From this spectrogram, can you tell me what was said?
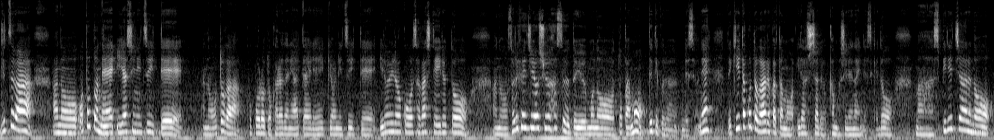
実はあの音とね癒しについてあの音が心と体に与える影響についていろいろこう探しているとあのソルフェジオ周波数というものとかも出てくるんですよね。で聞いたことがある方もいらっしゃるかもしれないんですけどまあスピリチュアルの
